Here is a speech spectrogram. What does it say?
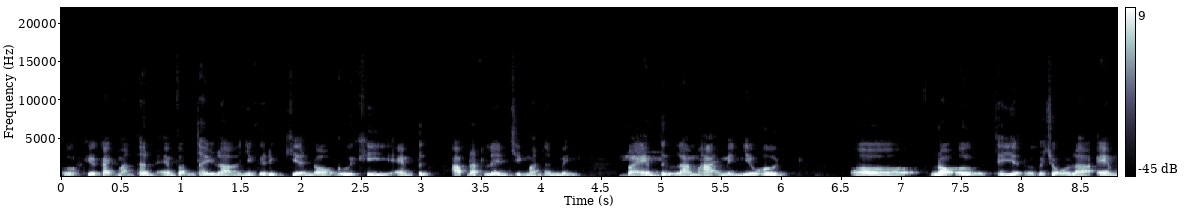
ở khía cạnh bản thân em vẫn thấy là những cái định kiến đó đôi khi em tự áp đặt lên chính bản thân mình và ừ. em tự làm hại mình nhiều hơn uh, nó ở thể hiện ở cái chỗ là em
